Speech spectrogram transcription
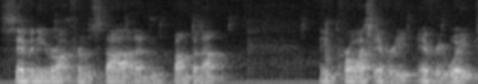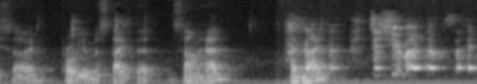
70 right from the start and bumping up in price every every week. So probably a mistake that some had had made. Did you make that mistake?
